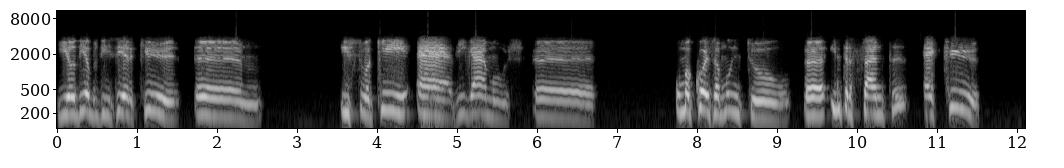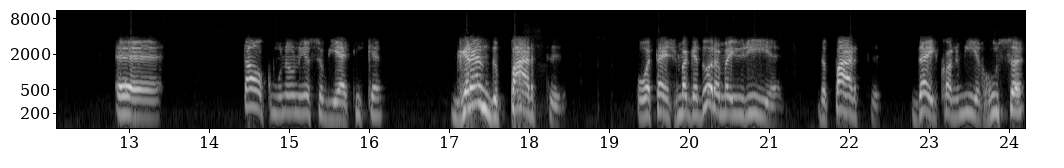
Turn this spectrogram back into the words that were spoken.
e eu devo dizer que eh, isto aqui é, digamos, uma coisa muito interessante, é que, tal como na União Soviética, grande parte, ou até esmagadora maioria da parte da economia russa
